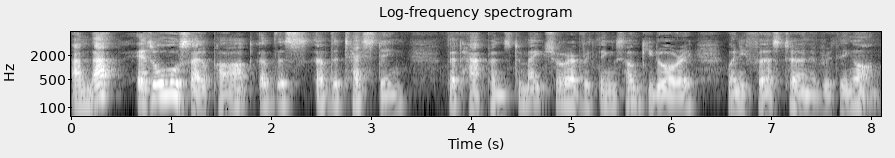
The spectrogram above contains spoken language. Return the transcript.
And that is also part of this of the testing that happens to make sure everything's hunky-dory when you first turn everything on.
